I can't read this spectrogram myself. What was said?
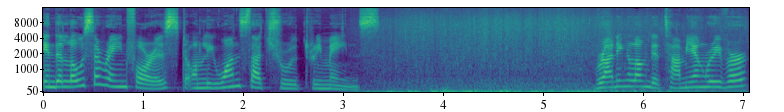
In the Leuser rainforest, only one such route remains. Running along the Tamiang River,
